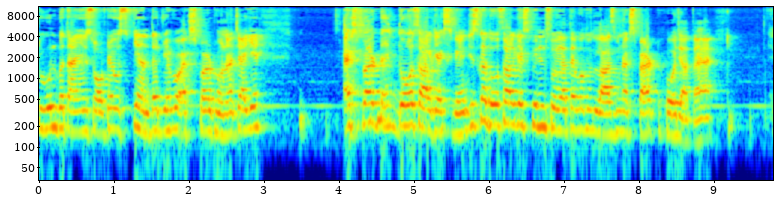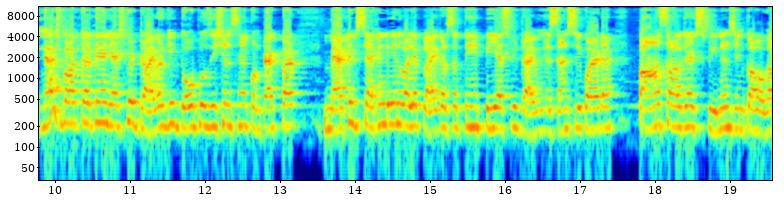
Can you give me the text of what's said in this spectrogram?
टूल बताए हैं सॉफ्टवेयर उसके अंदर जो है वो एक्सपर्ट होना चाहिए। एक्सपर्ट दो साल का एक्सपीरियंस जिसका दो साल का एक्सपीरियंस हो जाता है, वो तो लाजमन एक्सपर्ट हो जाता है। नेक्स्ट बात करते हैं नेक्स्ट पे ड्राइवर की दो पोजीशन हैं कॉन्ट्रैक्ट पर। मैट्रिक सेकंड डिवीज़न वाले अप्लाई कर सकते हैं पीएसवी ड्राइविंग लाइसेंस रिक्वायर्ड है। पाँच साल का एक्सपीरियंस जिनका होगा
